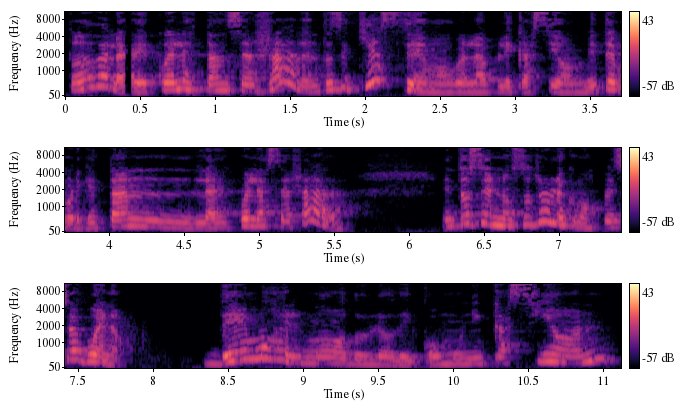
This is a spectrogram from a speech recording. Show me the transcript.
todas las escuelas están cerradas. Entonces, ¿qué hacemos con la aplicación? ¿Viste? Porque están las escuelas cerradas. Entonces, nosotros lo que hemos pensado es, bueno, demos el módulo de comunicación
